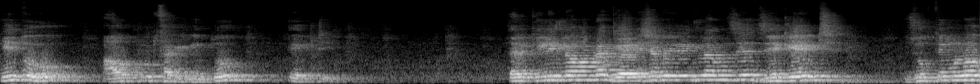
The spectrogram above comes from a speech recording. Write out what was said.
কিন্তু আউটপুট থাকে কিন্তু একটি। তাহলে কি লিখলাম আমরা? জ্ঞান হিসাবে লিখলাম যে যে গেট যুক্তিমূলক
